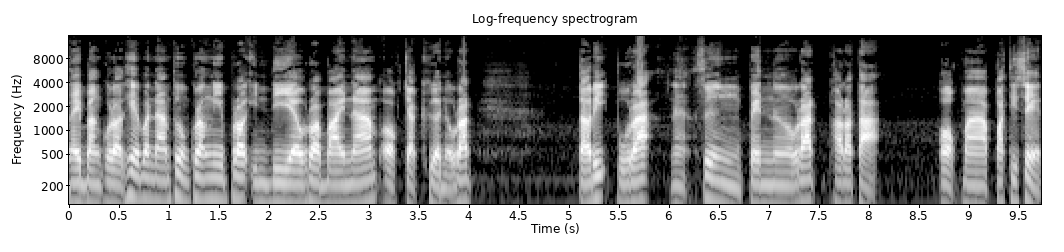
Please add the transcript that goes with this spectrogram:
ในบังกลาเทศว่าน้ำท่วมครั้งนี้เพราะอินเดียระบายน้ำออกจากเขื่อนรัฐตาริปุระนะซึ่งเป็นรัฐพารตะออกมาปฏิเสธ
